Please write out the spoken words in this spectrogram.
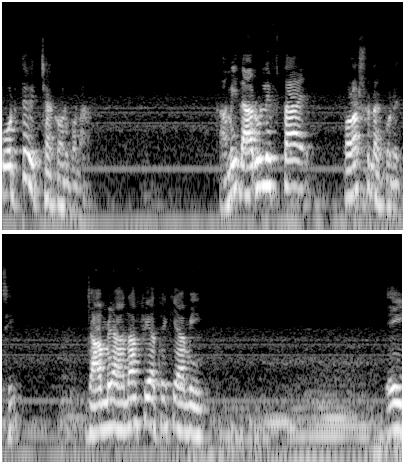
করতে ইচ্ছা করব না। আমি দারুল ইফতায় পড়াশোনা করেছি। জামে আনাফিয়া থেকে আমি এই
